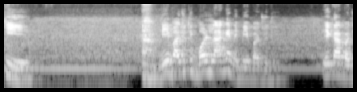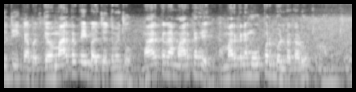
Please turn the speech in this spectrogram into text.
કે બે બાજુથી બળ લાગે ને બે બાજુથી. એક આ બાજુથી, એક આ બાજુથી. હવે માર્કર કઈ બાજુ છે? તમે જો માર્કર આ માર્કર હે આ માર્કરને હું ઉપર બળ લગાડું. થોડું સમજો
